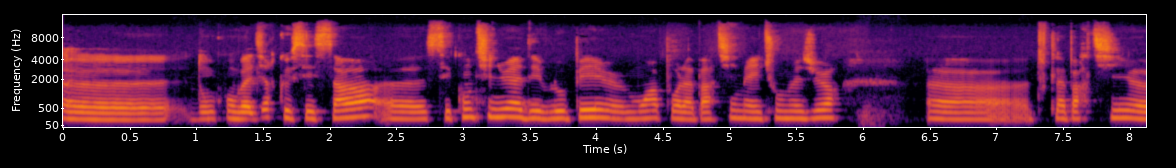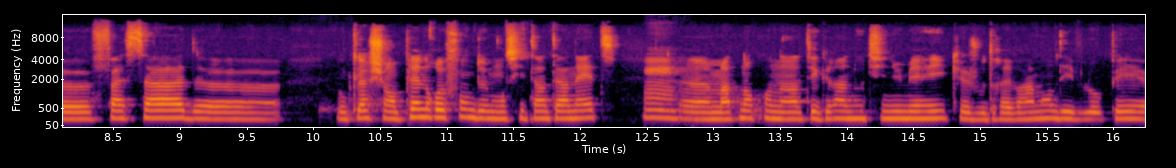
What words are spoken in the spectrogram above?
Euh, donc on va dire que c'est ça, euh, c'est continuer à développer, moi pour la partie Made to Mesure, toute la partie façade. Donc là je suis en pleine refonte de mon site internet. Mmh. maintenant qu'on a intégré un outil numérique, je voudrais vraiment développer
